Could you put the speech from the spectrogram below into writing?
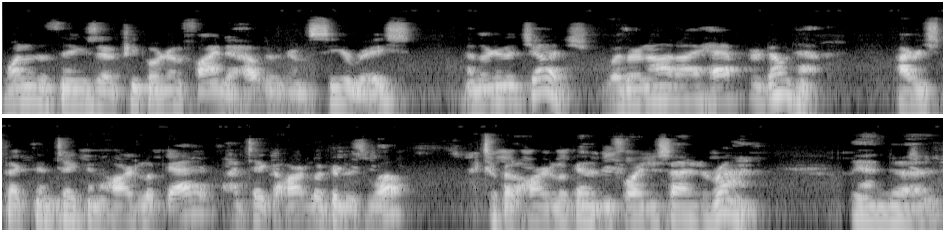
one of the things that people are going to find out, they're going to see a race and they're going to judge whether or not I have it or don't have it. I respect them taking a hard look at it. I take a hard look at it as well. I took a hard look at it before I decided to run, and uh, and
